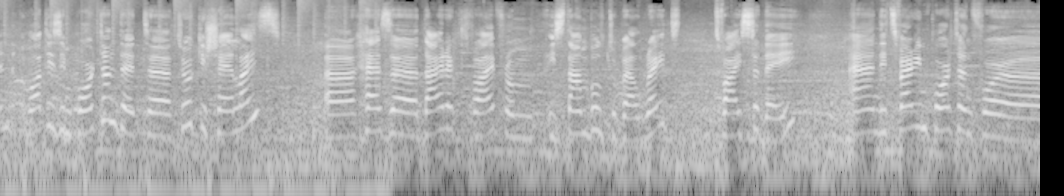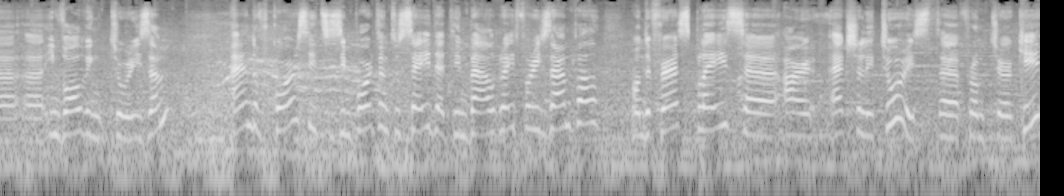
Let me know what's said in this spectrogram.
And what is important that uh, Turkish Airlines uh, has a direct flight from Istanbul to Belgrade twice a day, and it's very important for uh, uh, involving tourism. And of course, it is important to say that in Belgrade, for example, on the first place uh, are actually tourists uh, from Turkey.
